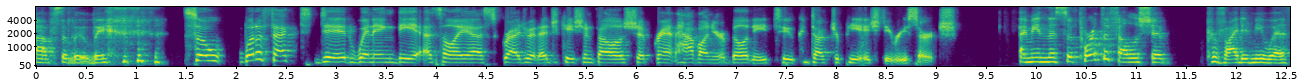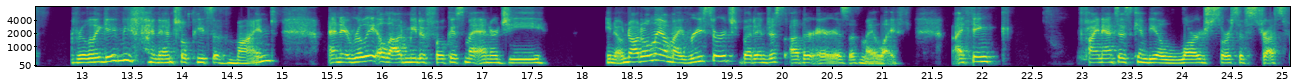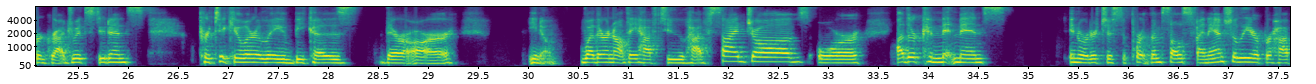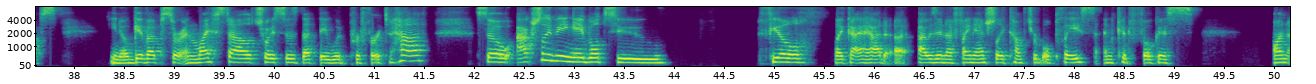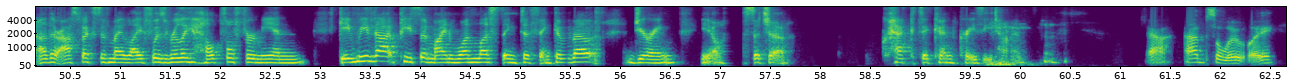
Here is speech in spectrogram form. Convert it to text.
Absolutely. so, what effect did winning the SLAS Graduate Education Fellowship grant have on your ability to conduct your PhD research? I mean, the support the fellowship provided me with really gave me financial peace of mind. And it really allowed me to focus my energy, you know, not only on my research, but in just other areas of my life. I think finances can be a large source of stress for graduate students, particularly because there are, you know, whether or not they have to have side jobs or other commitments in order to support themselves financially or perhaps you know give up certain lifestyle choices that they would prefer to have so actually being able to feel like i had a, I was in a financially comfortable place and could focus on other aspects of my life was really helpful for me and gave me that peace of mind one less thing to think about during you know such a hectic and crazy time. Yeah absolutely.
